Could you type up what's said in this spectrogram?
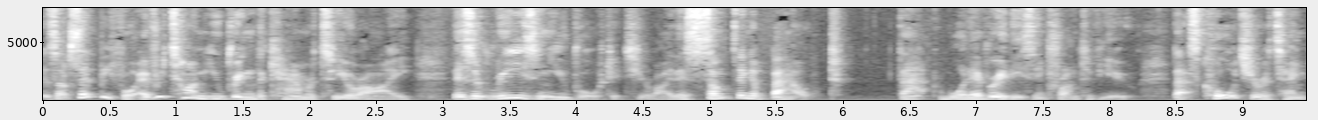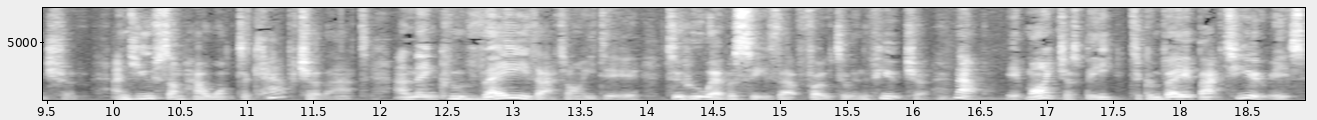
as i've said before every time you bring the camera to your eye there's a reason you brought it to your eye. There's something about that whatever it is in front of you that's caught your attention and you somehow want to capture that and then convey that idea to whoever sees that photo in the future. Now it might just be to convey it back to you. It's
